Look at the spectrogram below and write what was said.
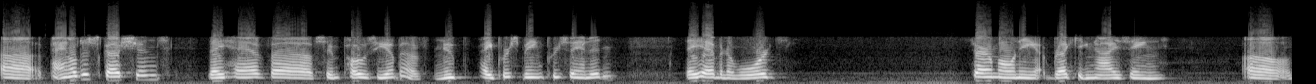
uh, panel discussions. They have a symposium of new papers being presented. They have an awards ceremony recognizing uh,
